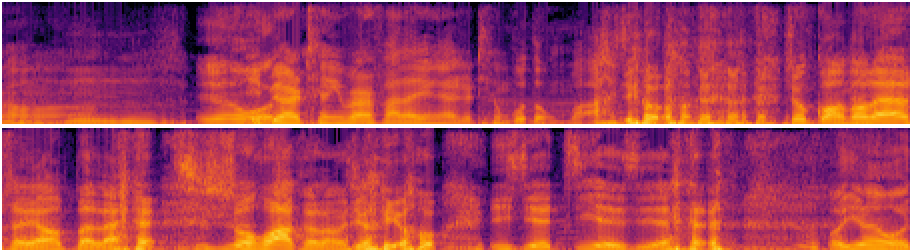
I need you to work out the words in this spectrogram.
啊，嗯，因为我一边听一边发呆，应该是听不懂吧？就 从广东来到沈阳，本来说话可能就有一些界限。我因为我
